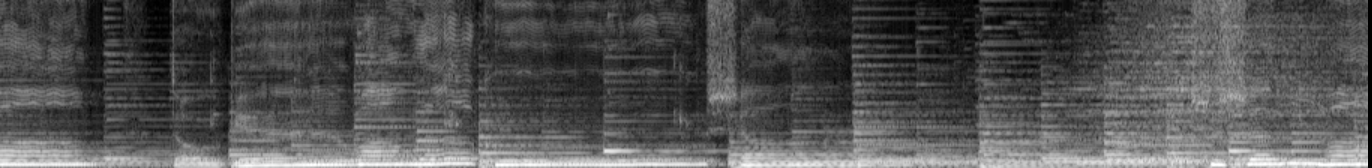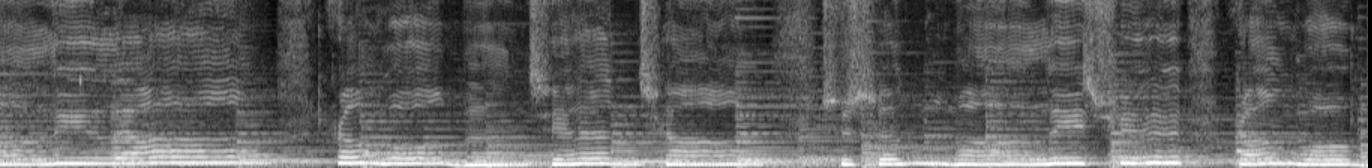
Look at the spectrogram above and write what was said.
方，都别忘了故乡。是什么力量让我们坚强？是什么离去让我们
